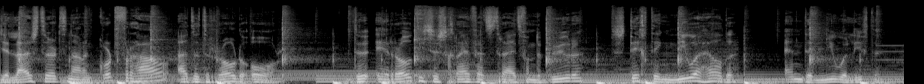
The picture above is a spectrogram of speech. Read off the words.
Je luistert naar een kort verhaal uit het Rode Oor. De erotische schrijfwedstrijd van de buren, Stichting Nieuwe Helden en de Nieuwe Liefde.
